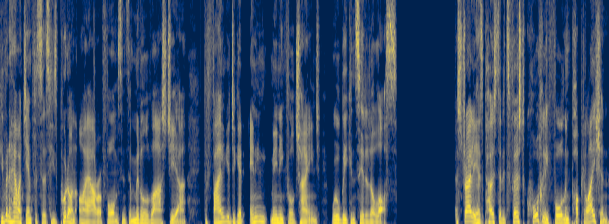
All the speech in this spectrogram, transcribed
Given how much emphasis he's put on IR reform since the middle of last year, the failure to get any meaningful change will be considered a loss. Australia has posted its first quarterly fall in population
